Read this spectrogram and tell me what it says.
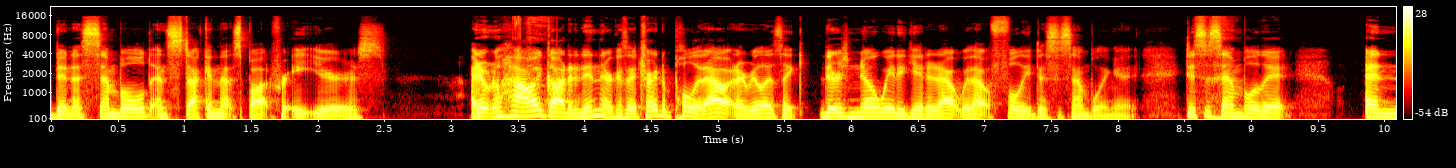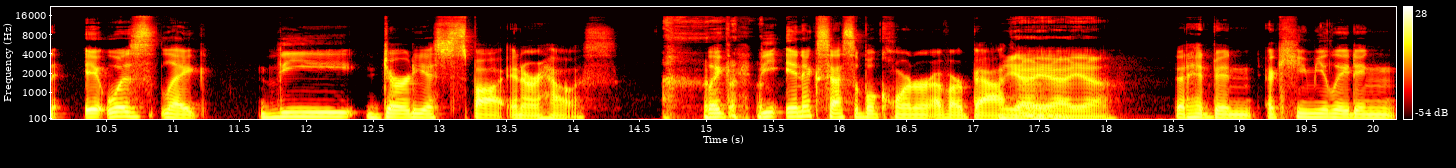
been assembled and stuck in that spot for eight years. I don't know how I got it in there because I tried to pull it out and I realized like there's no way to get it out without fully disassembling it. Disassembled it, and it was like the dirtiest spot in our house. Like the inaccessible corner of our bathroom Yeah, yeah, yeah. that had been accumulating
